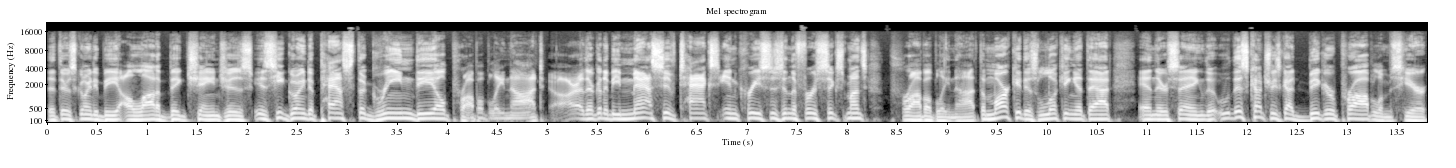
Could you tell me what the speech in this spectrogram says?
that there's going to be a lot of big changes. Is he going to pass the Green Deal? Probably not. Are there going to be massive tax increases in the first six months? Probably not. The market is looking at that and they're saying that this country's got bigger problems here,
